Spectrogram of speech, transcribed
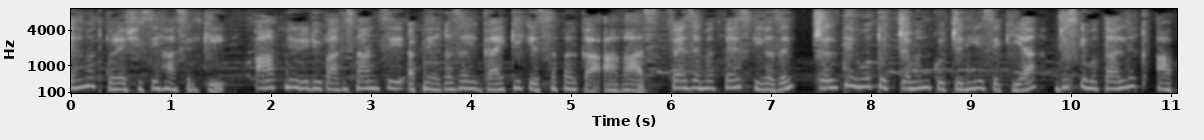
अहमद कुरैशी से हासिल की। आपने रेडियो पाकिस्तान से अपने गज़ल गायकी के सफ़र का आगाज़ फैज अहमद फैज की गज़ल चलते हो तो चमन को चलिए से किया जिसके मुतालिक आप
